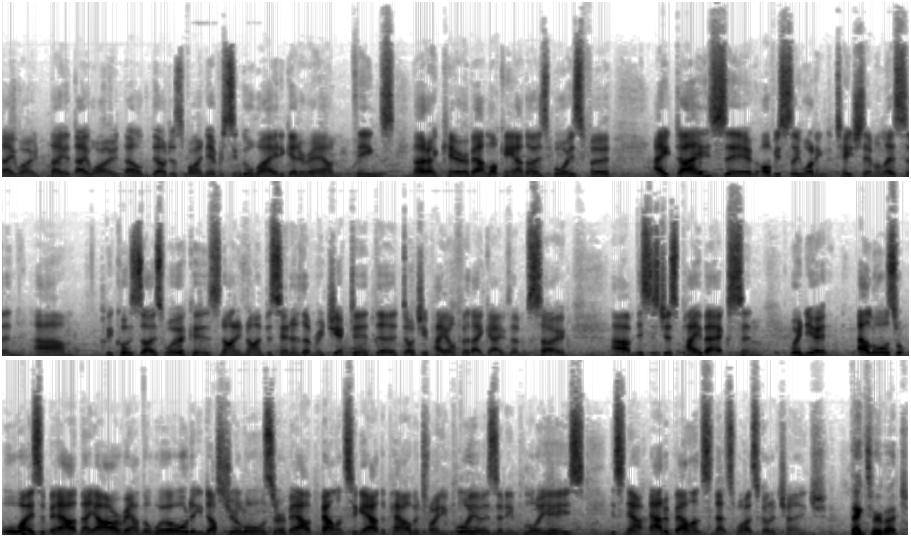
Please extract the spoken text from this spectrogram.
They won't. They, they won't. They'll, they'll just find every single way to get around things. They don't care about locking out those boys for eight days. They're obviously wanting to teach them a lesson. Um, because those workers, 99% of them, rejected the dodgy pay offer they gave them. So um, this is just paybacks. And when you our laws are always about, they are around the world, industrial laws are about balancing out the power between employers and employees. It's now out of balance, and that's why it's got to change. Thanks very much.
